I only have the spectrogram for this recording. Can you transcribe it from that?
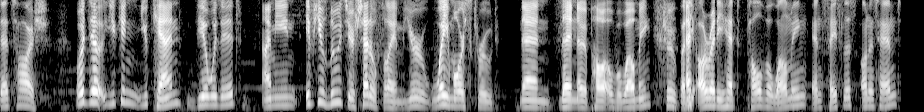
that's harsh. Well, uh, you can you can deal with it. I mean, if you lose your Shadow Flame, you're way more screwed than than a power overwhelming. True, but he already had power overwhelming and faceless on his hand,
